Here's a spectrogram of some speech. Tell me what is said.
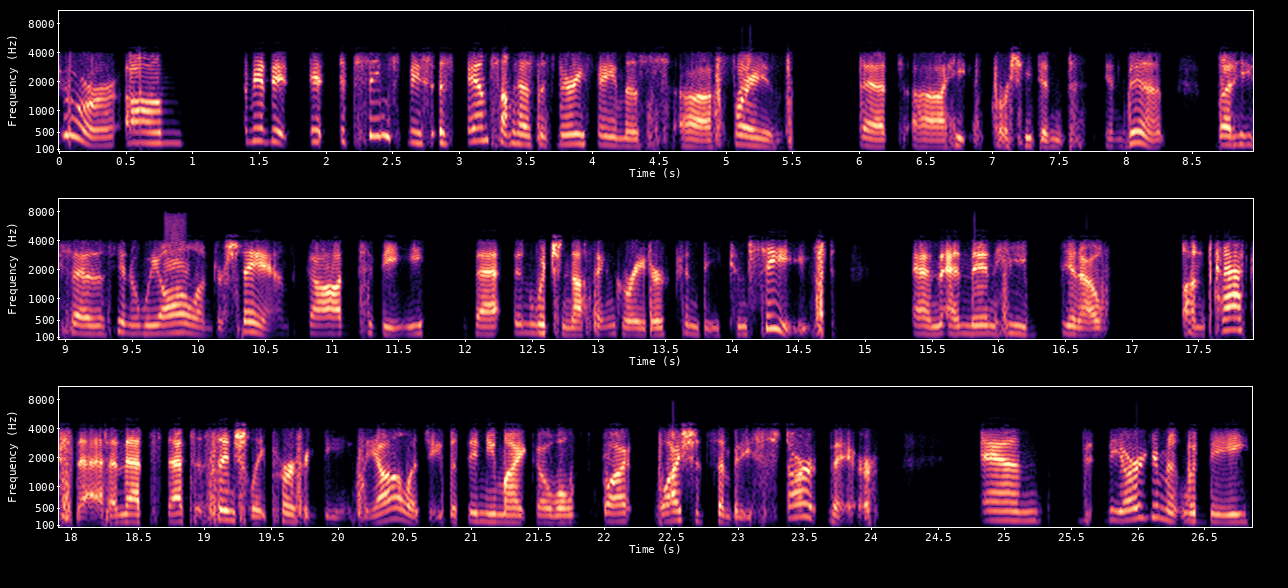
Sure. Um, I mean, it, it, it seems to be Anselm has this very famous uh, phrase that uh, he, of course, he didn't invent, but he says, you know, we all understand God to be that in which nothing greater can be conceived, and and then he, you know, unpacks that, and that's that's essentially perfect being theology. But then you might go, well, why why should somebody start there? And th- the argument would be,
